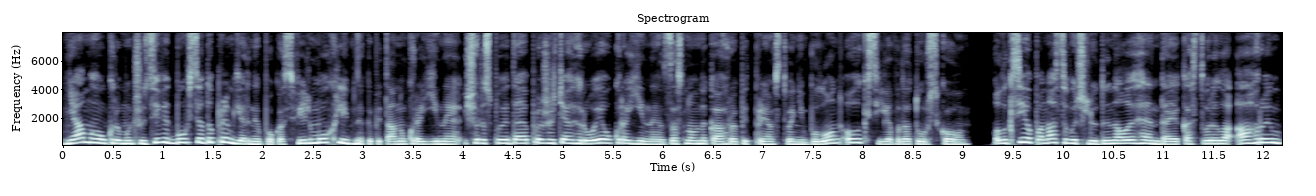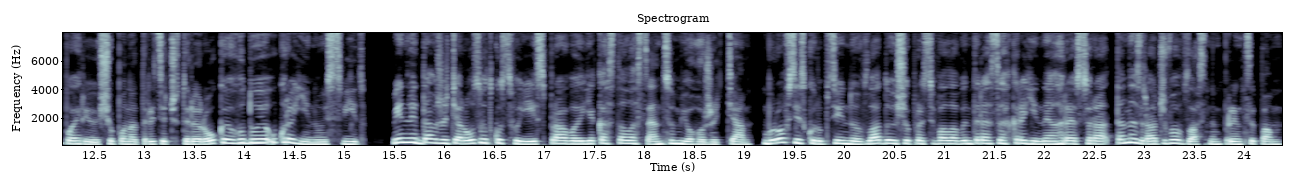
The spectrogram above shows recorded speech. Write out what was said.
Днями у Кременчуці відбувся допрем'єрний показ фільму Хлібний капітан України, що розповідає про життя героя України, засновника агропідприємства Нібулон Олексія Вадатурського. Олексій Опанасович людина легенда, яка створила агроімперію, що понад 34 роки годує Україну і світ. Він віддав життя розвитку своєї справи, яка стала сенсом його життя. Боровся з корупційною владою, що працювала в інтересах країни-агресора, та не зраджував власним принципам.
